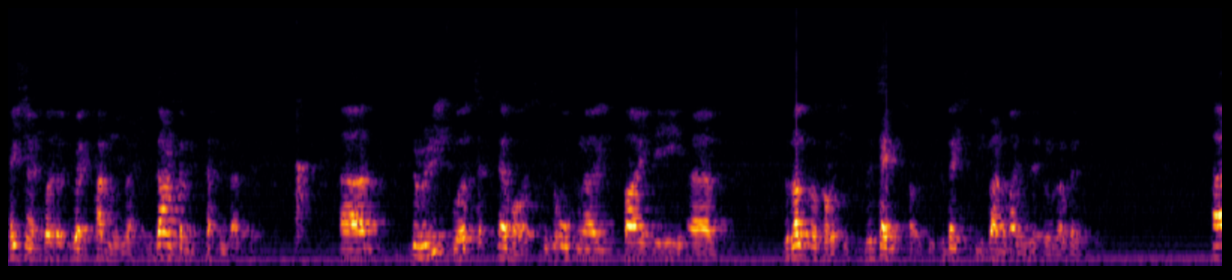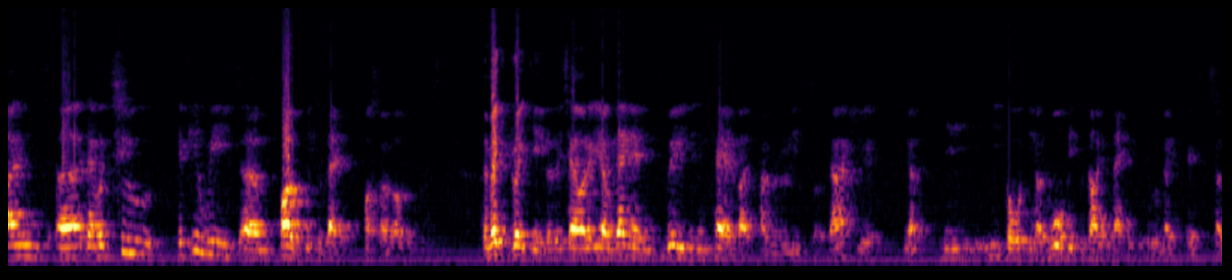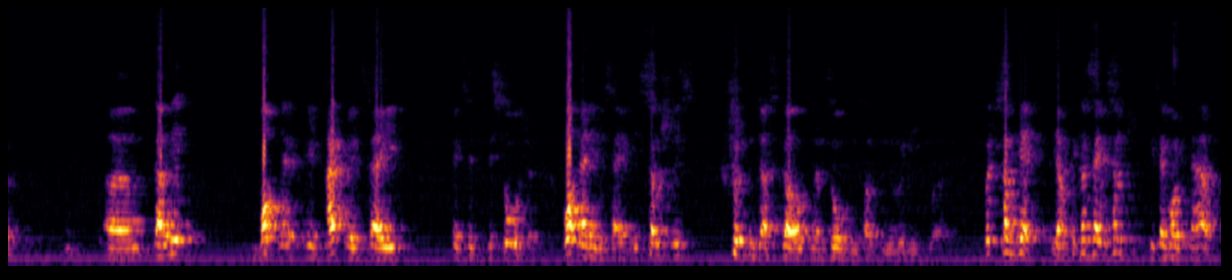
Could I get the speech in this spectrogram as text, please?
1891, there was a great famine in Russia. The Tsarist government did nothing about it. Uh, the relief work, such as there was, was organised by the, uh, the local authorities, the Zemstvos, which were basically run by the liberal nobility. And uh, there were two, if you read um, biographies of Lenin, hostile biographies, they make a great deal of it. They say, oh, you know, Lenin really didn't care about the family relief work. Now, actually, you know, he, he thought, you know, the more people died, the better, because it would make the case for socialism. Um, now, the, what the, it's, it's a it's a distortion. What Lenin was saying is socialists shouldn't just go and absorb themselves in the relief work, which some did, you know, because they were socialists, because they wanted to help.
